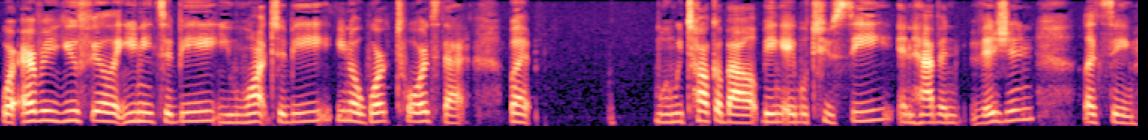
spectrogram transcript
wherever you feel that you need to be, you want to be, you know, work towards that. But when we talk about being able to see and having vision, let's see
